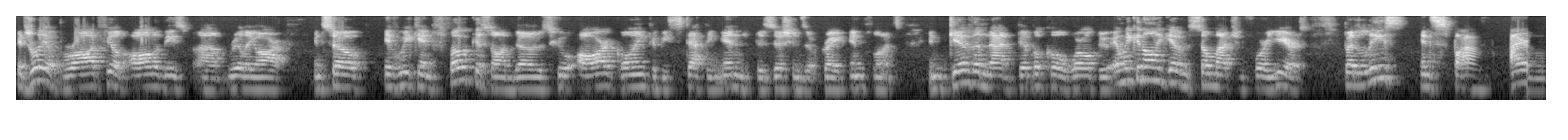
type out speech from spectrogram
it's really a broad field. All of these uh, really are. And so, if we can focus on those who are going to be stepping into positions of great influence and give them that biblical worldview, and we can only give them so much in four years, but at least inspire a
